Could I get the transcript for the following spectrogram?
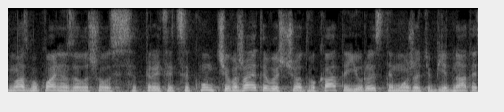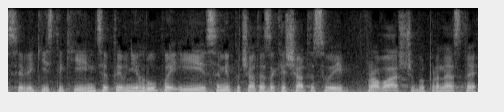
У нас буквально залишилося 30 секунд. Чи вважаєте ви, що адвокати, юристи можуть об'єднатися в якісь такі ініціативні групи і самі почати захищати свої права, щоб принести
